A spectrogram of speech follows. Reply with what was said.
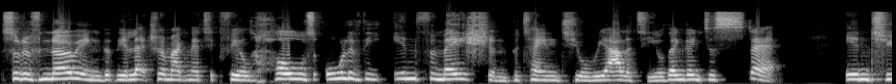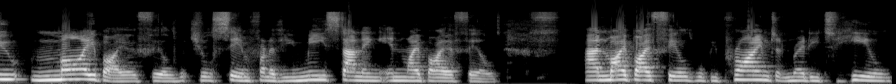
sort of knowing that the electromagnetic field holds all of the information pertaining to your reality, you're then going to step into my biofield, which you'll see in front of you, me standing in my biofield. And my biofield will be primed and ready to heal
